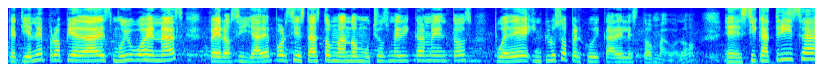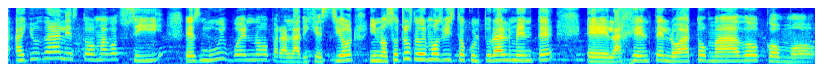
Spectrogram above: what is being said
que tiene propiedades muy buenas, pero si ya de por sí estás tomando muchos medicamentos, puede incluso perjudicar el estómago, ¿no? Eh, cicatriza, ayuda al estómago, sí, es muy bueno para la digestión y nosotros lo hemos visto culturalmente, eh, la gente lo ha tomado como,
